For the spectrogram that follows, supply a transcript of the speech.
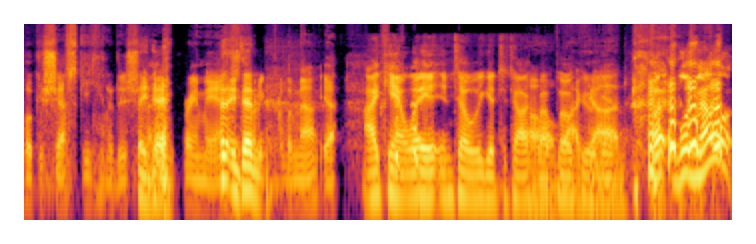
Pokusevski in addition They to did. having Tre Mann They did. starting for them now? Yeah. I can't wait until we get to talk Oh about my Poku again. But Lamelo,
